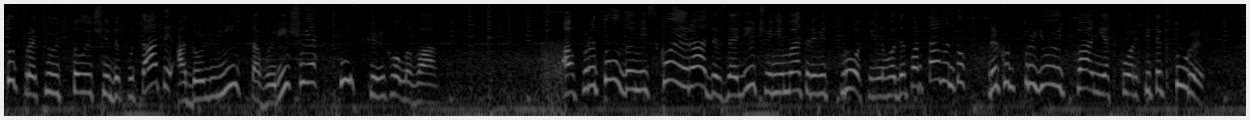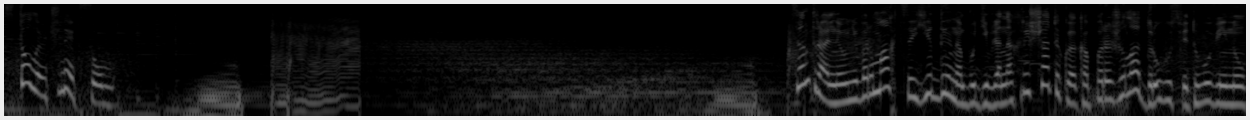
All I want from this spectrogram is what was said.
Тут працюють столичні депутати, а долю міста вирішує міський голова. А впритул до міської ради за лічені метри від профільного департаменту реконструюють пам'ятку архітектури столичний ЦУМ. Центральний універмаг це єдина будівля на Хрещатику, яка пережила Другу світову війну.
